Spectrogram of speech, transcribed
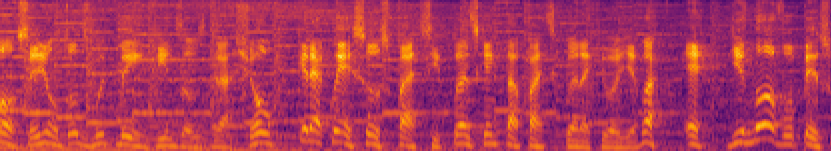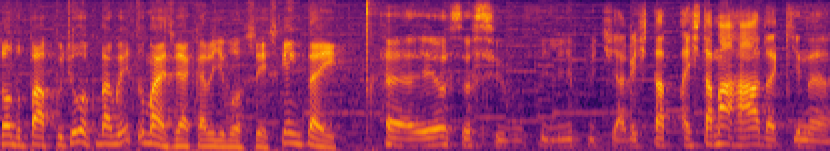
Bom, sejam todos muito bem-vindos ao Desgra Show. Queria conhecer os participantes. Quem que tá participando aqui hoje? Ah, É, de novo o pessoal do Papo de Louco. Não aguento mais ver a cara de vocês. Quem que tá aí? É, eu sou o Silvio, o Felipe, o Thiago. A gente tá, a gente tá amarrado aqui na-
